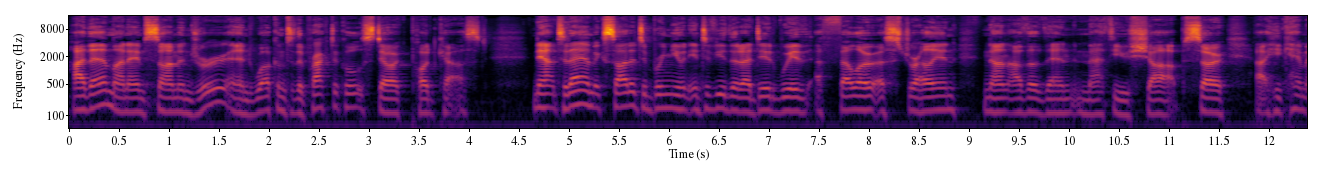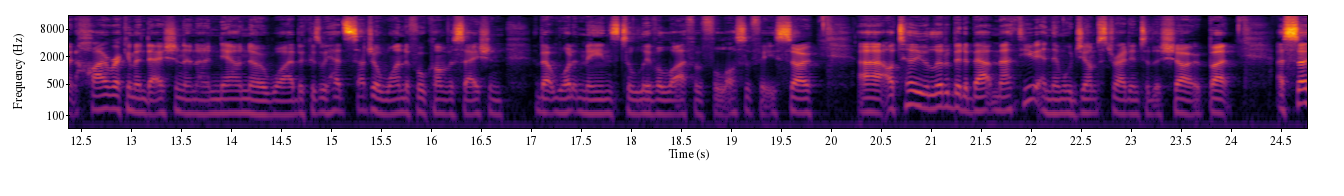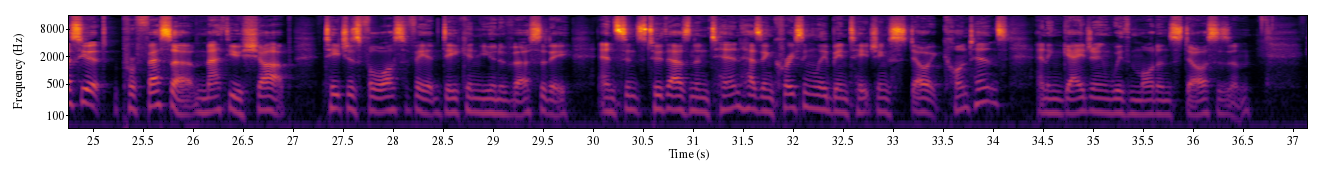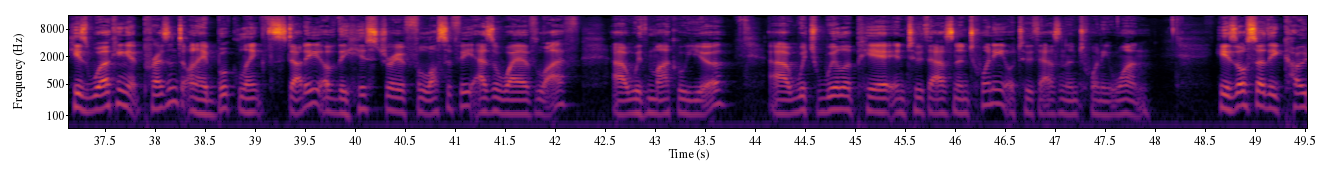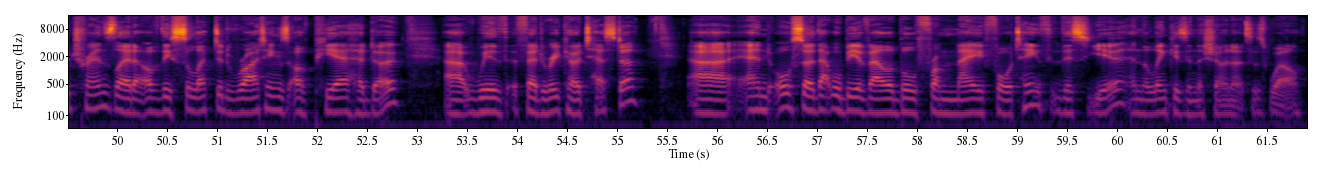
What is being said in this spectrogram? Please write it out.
Hi there, my name's Simon Drew, and welcome to the Practical Stoic Podcast. Now, today I'm excited to bring you an interview that I did with a fellow Australian, none other than Matthew Sharpe. So, uh, he came at high recommendation, and I now know why because we had such a wonderful conversation about what it means to live a life of philosophy. So, uh, I'll tell you a little bit about Matthew and then we'll jump straight into the show. But Associate Professor Matthew Sharpe teaches philosophy at Deakin University and since 2010 has increasingly been teaching Stoic contents and engaging with modern Stoicism. He's working at present on a book length study of the history of philosophy as a way of life uh, with Michael Ure, uh, which will appear in 2020 or 2021. He is also the co translator of the selected writings of Pierre Hadot uh, with Federico Testa. Uh, and also, that will be available from May 14th this year, and the link is in the show notes as well.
